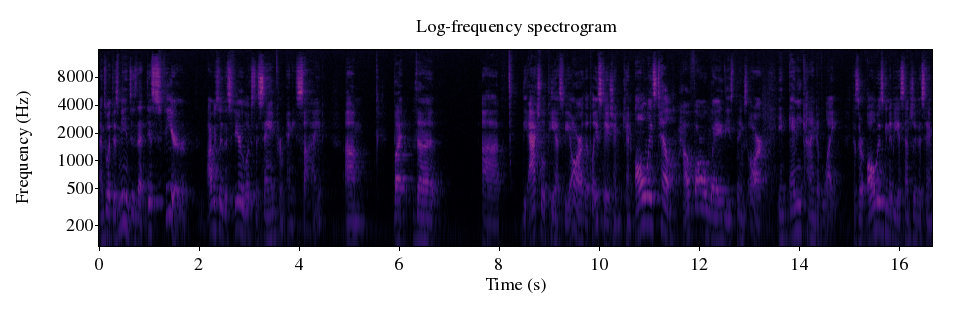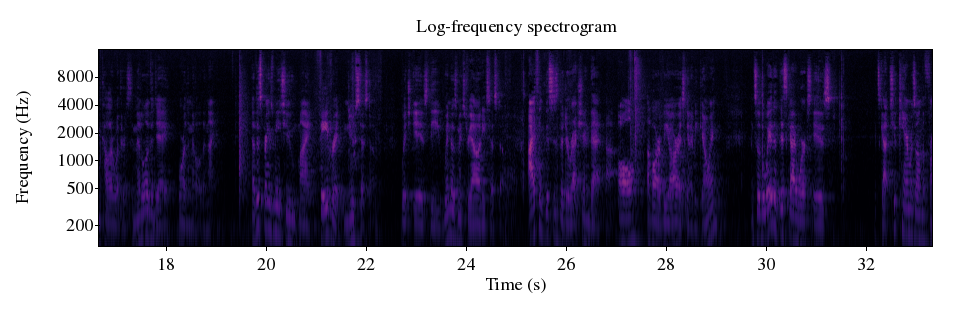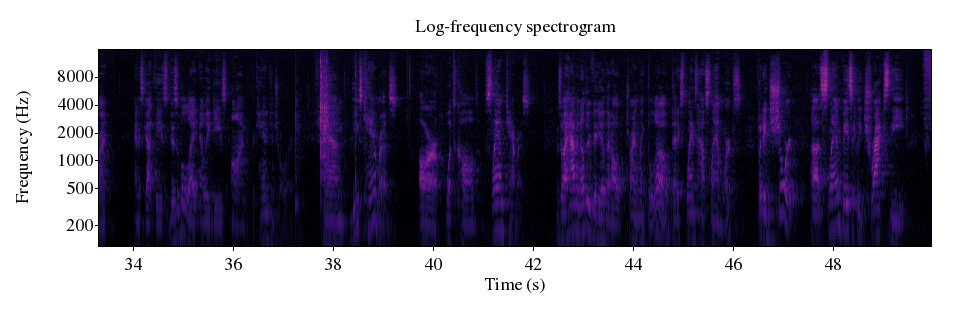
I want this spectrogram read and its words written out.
And so what this means is that this sphere, obviously the sphere looks the same from any side, um, but the, uh, the actual PSVR, the PlayStation, can always tell how far away these things are in any kind of light, because they're always going to be essentially the same color, whether it's the middle of the day or the middle of the night. Now this brings me to my favorite new system, which is the Windows Mixed Reality system. I think this is the direction that uh, all of our VR is going to be going. And so the way that this guy works is it's got two cameras on the front and it's got these visible light LEDs on the CAN controller. And these cameras are what's called SLAM cameras. And so I have another video that I'll try and link below that explains how SLAM works. But in short, uh, SLAM basically tracks the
